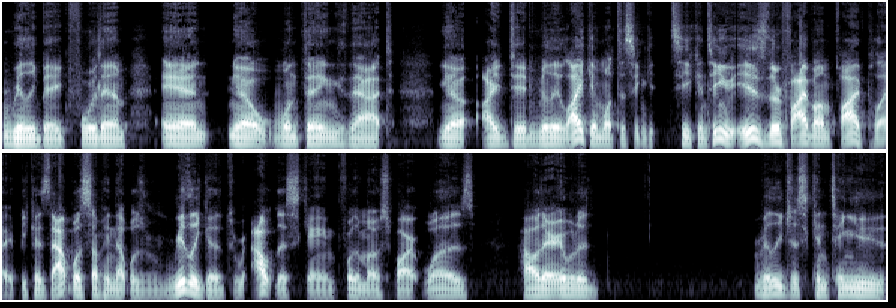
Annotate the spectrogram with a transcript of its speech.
really big for them. And, you know, one thing that, you know, I did really like and want to see, see continue is their five on five play because that was something that was really good throughout this game for the most part was how they're able to really just continue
